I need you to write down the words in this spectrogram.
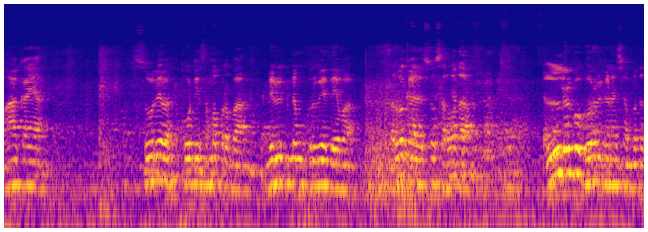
ಮಹಾಕಾಯ, ಸೂರ್ಯ ಕೋಟಿ ಸಮಪ್ರಭ, ನಿರ್ವಿಘ್ನಂ ಕುರುವೆ ದೇವ, ಸರ್ವಕಾರ್ಯಸ್ಸು ಸರ್ವದಾ. ಎಲ್ರಿಗೂ ಗೌರವಿ ಗಣೇಶ ಹಬ್ಬದ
